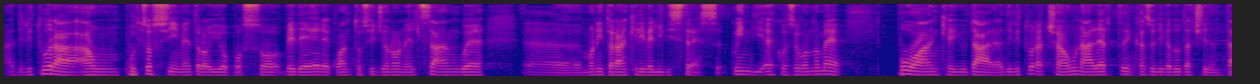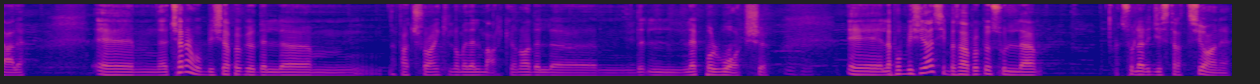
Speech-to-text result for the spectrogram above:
addirittura a un pulsossimetro io posso vedere quanto ossigeno ho nel sangue, eh, monitora anche i livelli di stress. Quindi, ecco, secondo me può anche aiutare. Addirittura c'è un alert in caso di caduta accidentale. Ehm, c'era una pubblicità proprio del um, faccio anche il nome del marchio no? del, um, dell'Apple Watch e la pubblicità si basava proprio sul- sulla registrazione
